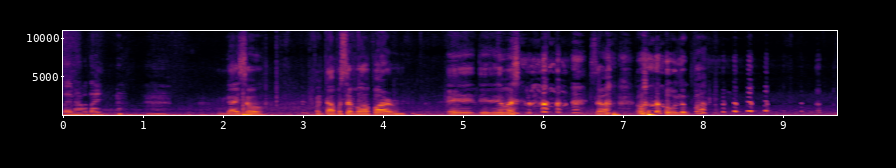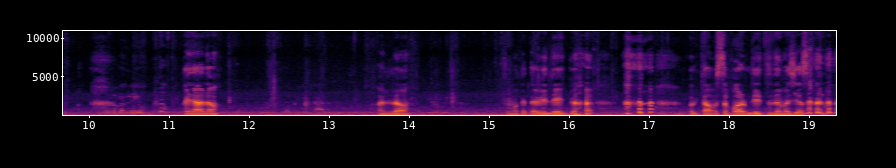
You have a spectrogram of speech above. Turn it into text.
Patay na patay. Guys, oh. Pagtapos sa mga farm, eh, di naman Sa, hulog pa. Hulog ang liyog. Kaya na, ano? Hala. Sumakit na yung leg. Pagtapos sa farm, dito naman siya sa ano.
